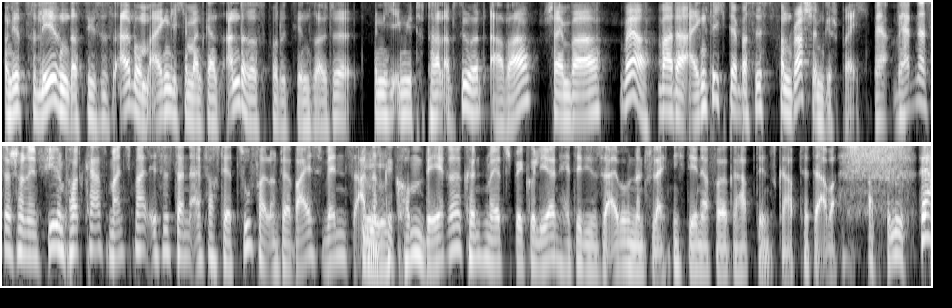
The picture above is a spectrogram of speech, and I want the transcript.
Und jetzt zu lesen, dass dieses Album eigentlich jemand ganz anderes produzieren sollte, finde ich irgendwie total absurd. Aber scheinbar, ja, war da eigentlich der Bassist von Rush im Gespräch. Ja, wir hatten das ja schon in vielen Podcasts. Manchmal ist es dann einfach der Zufall. Und wer weiß, wenn es anders mhm. gekommen wäre, könnten wir jetzt spekulieren, hätte dieses Album dann vielleicht nicht den Erfolg gehabt, den es gehabt hätte. Aber absolut. Ja,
